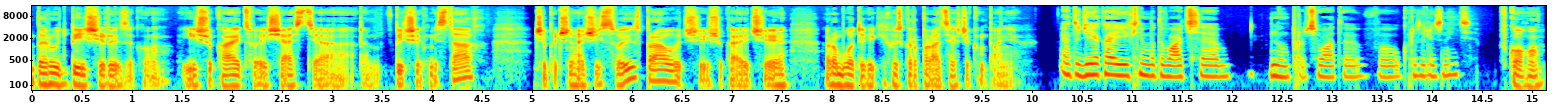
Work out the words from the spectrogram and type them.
беруть більше ризику і шукають своє щастя там в більших містах. Чи починаючи свою справу, чи шукаючи роботи в якихось корпораціях чи компаніях. А тоді яка їхня мотивація ну, працювати в Укрзалізниці? В кого?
